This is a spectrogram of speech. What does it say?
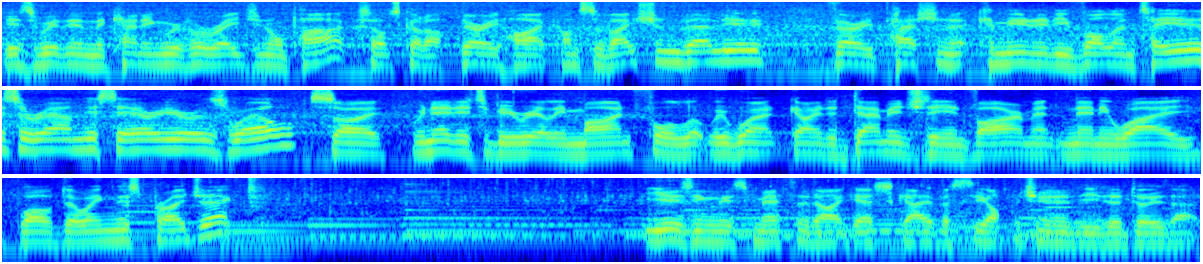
is within the Canning River Regional Park, so it's got a very high conservation value, very passionate community volunteers around this area as well. So we needed to be really mindful that we weren't going to damage the environment in any way while doing this project. Using this method, I guess, gave us the opportunity to do that.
